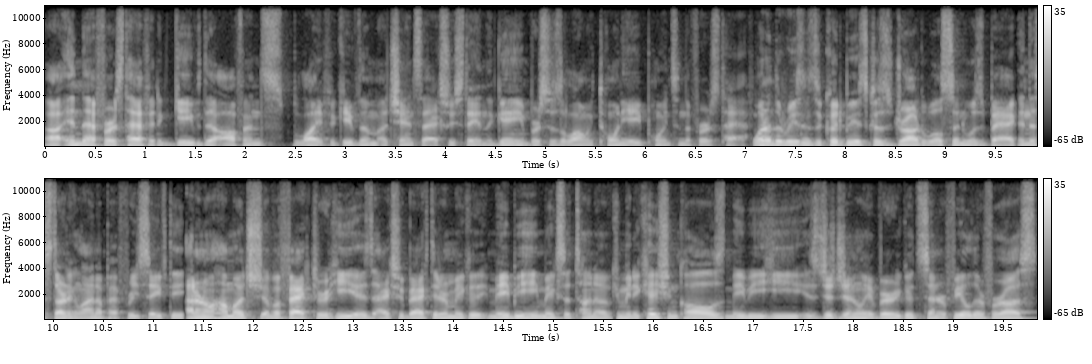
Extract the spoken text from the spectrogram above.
uh, in that first half, and it gave the offense life. It gave them a chance to actually stay in the game versus allowing 28 points in the first half. One of the reasons it could be is because Jarrod Wilson was back in the starting lineup at free safety. I don't know how much of a factor he is actually back there. Maybe he makes a ton of communication calls. Maybe he is just generally a very good center fielder for us,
